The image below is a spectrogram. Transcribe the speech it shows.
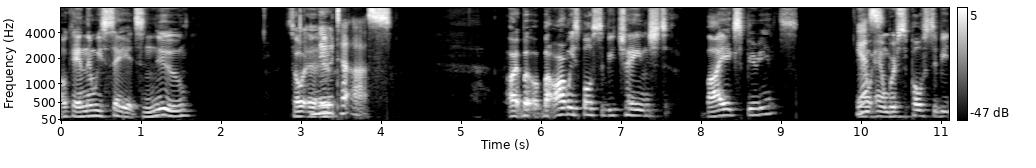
Okay and then we say it's new. So uh, new uh, to us. all right but but aren't we supposed to be changed by experience And- Yes. And, we're supposed to be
